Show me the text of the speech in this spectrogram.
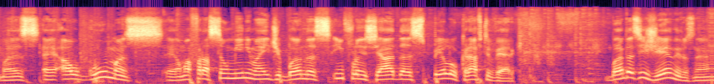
mas é, algumas, é uma fração mínima aí de bandas influenciadas pelo Kraftwerk. Bandas e gêneros, né?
